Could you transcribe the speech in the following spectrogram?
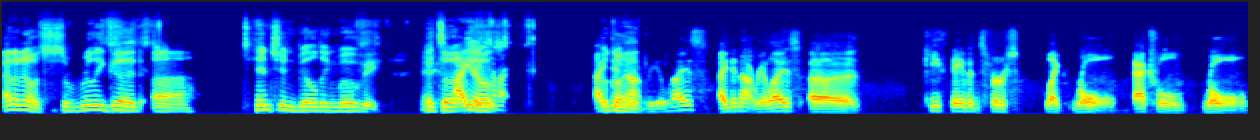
I don't know. It's just a really good uh tension building movie. It's a I you know. Not, I oh, did not realize. I did not realize. Uh, Keith David's first like role, actual role,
